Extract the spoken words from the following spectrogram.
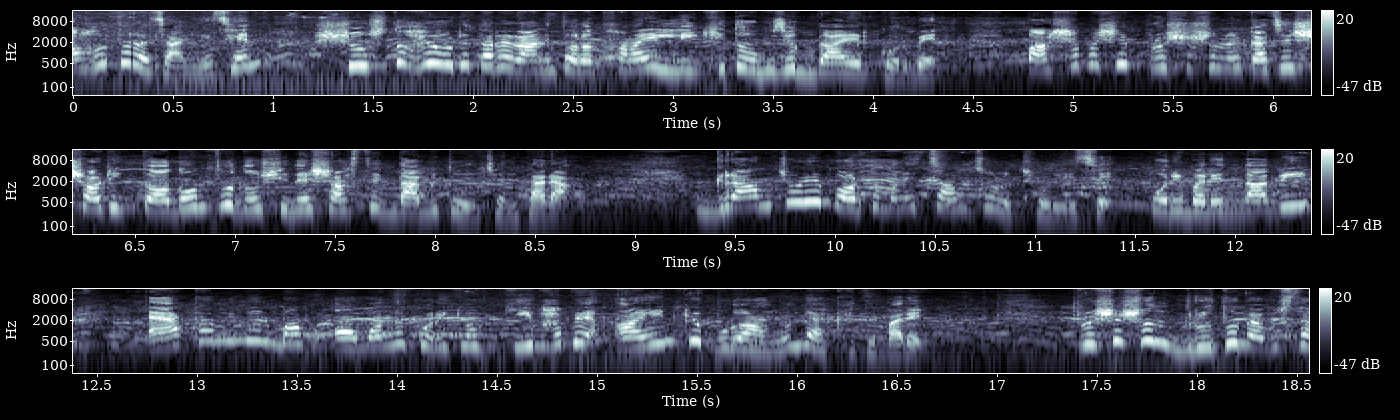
আহতরা জানিয়েছেন, সুস্থ হয়ে উঠে তারা রানীতলা থানায় লিখিত অভিযোগ দায়ের করবেন। পাশাপাশি প্রশাসনের কাছে সঠিক তদন্ত দোষীদের শাস্তির দাবি তুলছেন তারা। গ্রাম জুড়ে বর্তমানে চাঞ্চল্য ছড়িয়েছে। পরিবারের দাবি, এক আমিনের মাপ অমান্য করে কেউ কীভাবে আইনকে বুড়ো আঙুল দেখাতে পারে? প্রশাসন দ্রুত ব্যবস্থা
